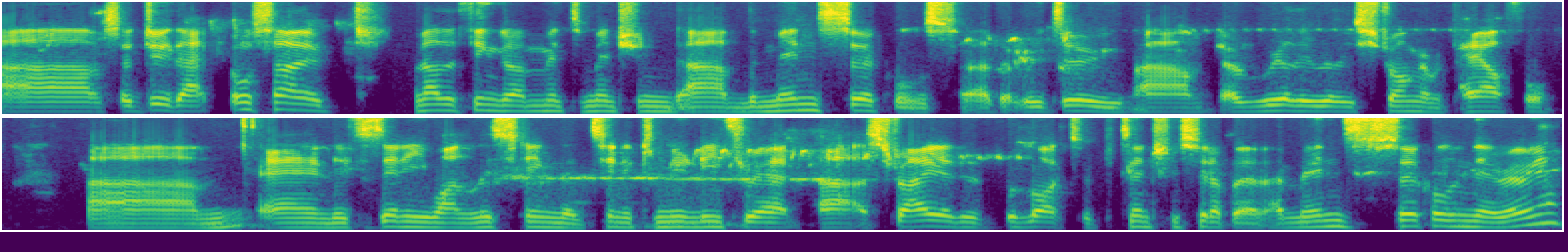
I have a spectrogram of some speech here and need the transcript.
um, so do that also another thing that i meant to mention um, the men's circles uh, that we do um, are really really strong and powerful um, and if there's anyone listening that's in a community throughout uh, Australia that would like to potentially set up a, a men's circle in their area,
